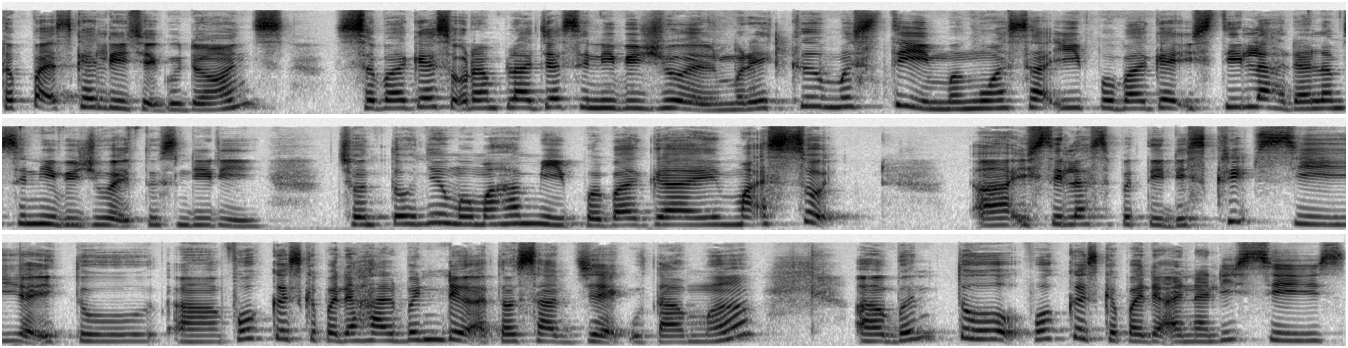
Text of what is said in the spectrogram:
Tepat sekali Cikgu Dons. Sebagai seorang pelajar seni visual, mereka mesti menguasai pelbagai istilah dalam seni visual itu sendiri. Contohnya memahami pelbagai maksud uh, istilah seperti deskripsi iaitu uh, fokus kepada hal benda atau subjek utama, uh, bentuk fokus kepada analisis,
